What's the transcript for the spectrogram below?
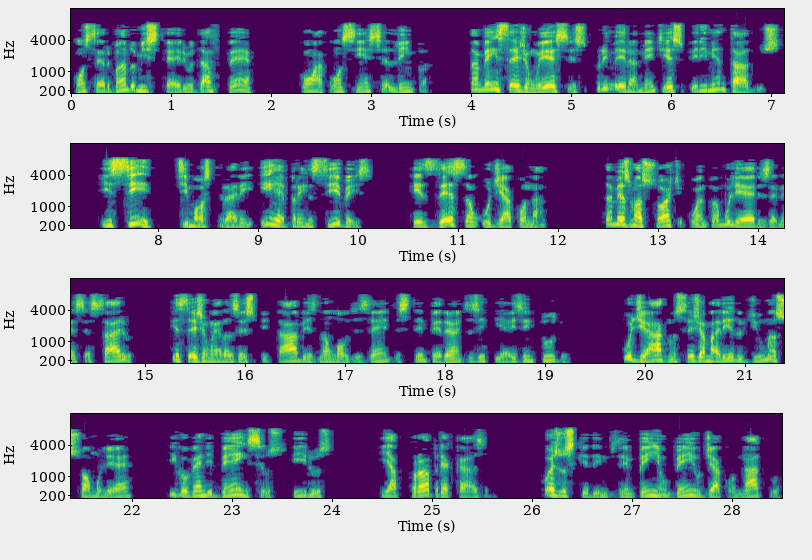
conservando o mistério da fé com a consciência limpa. Também sejam esses primeiramente experimentados, e se se mostrarem irrepreensíveis, exerçam o diaconato. Da mesma sorte quanto a mulheres, é necessário que sejam elas respeitáveis, não maldizentes, temperantes e fiéis em tudo. O diácono seja marido de uma só mulher e governe bem seus filhos e a própria casa, pois os que desempenham bem o diaconato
